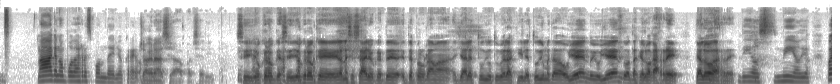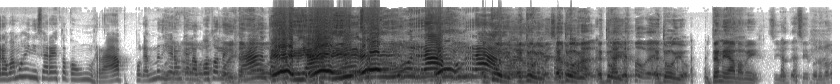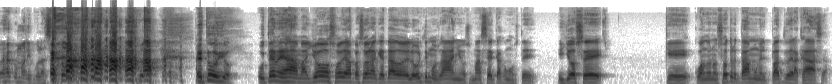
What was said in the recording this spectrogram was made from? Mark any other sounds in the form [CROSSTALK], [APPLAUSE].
nada que no puedas responder, yo creo. Muchas gracias, parcerita. Sí, yo creo que sí. Yo creo que era necesario que este, este programa, ya el estudio estuviera aquí. El estudio me estaba huyendo y huyendo hasta que lo agarré. Ya lo agarré. Dios mío, Dios. Pero vamos a iniciar esto con un rap, porque a mí me dijeron Oigan que al apóstol le encanta. ¡Ey, ey, ey! Un rap, un rap. Estudio, estudio, estudio, estudio, estudio. Usted me ama a mí. Sí, yo te sí, pero no me deja con manipulación. [LAUGHS] Estudio, usted me ama. Yo soy de la persona que ha estado en los últimos años más cerca con usted. Y yo sé que cuando nosotros estábamos en el patio de la casa,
